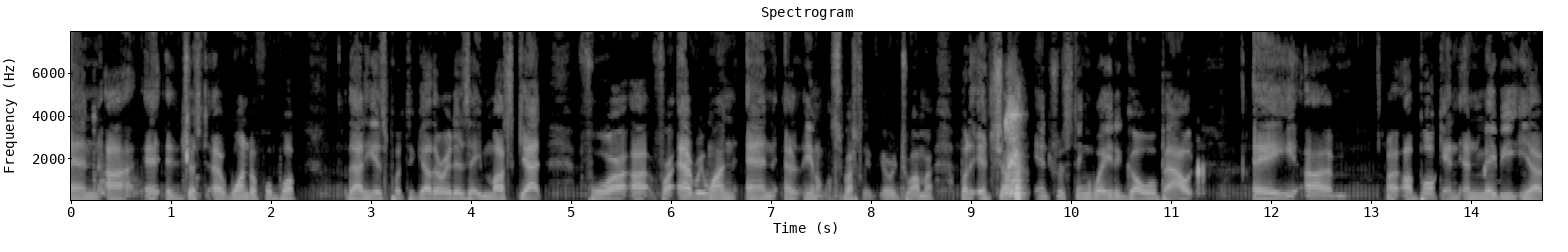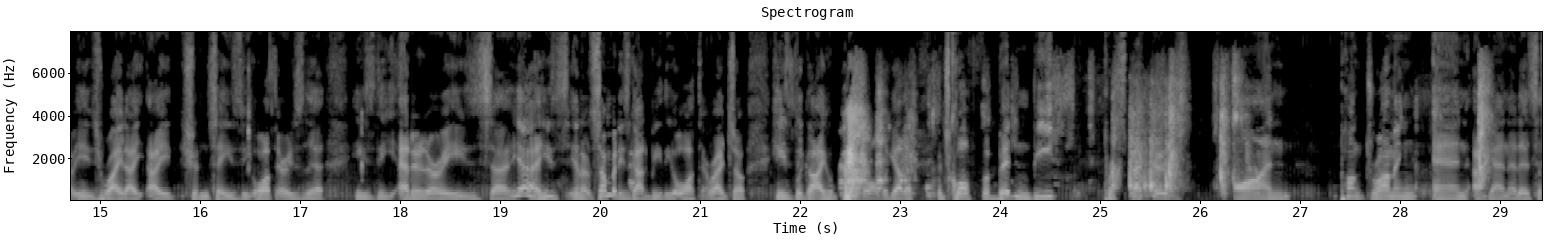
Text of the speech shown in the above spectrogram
and uh, it, just a wonderful book that he has put together. It is a must get for uh, for everyone, and uh, you know, especially if you're a drummer. But it's just an interesting way to go about a um, a book and, and maybe yeah he's right. I, I shouldn't say he's the author he's the he's the editor he's uh, yeah he's you know somebody's got to be the author right? So he's the guy who put it all together. It's called Forbidden Beat Perspectives on punk drumming and again it is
